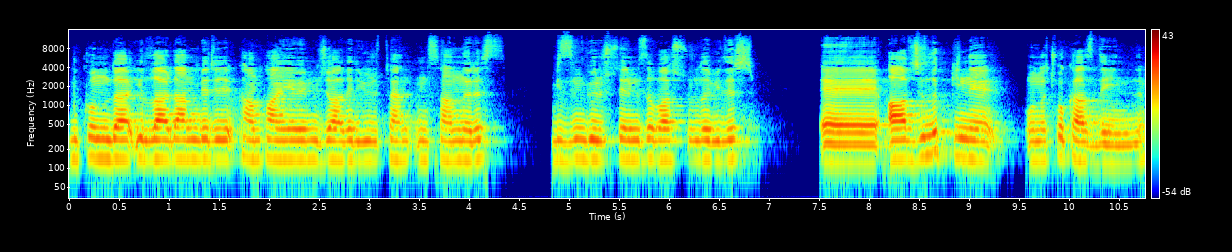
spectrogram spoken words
bu konuda yıllardan beri kampanya ve mücadele yürüten insanlarız. Bizim görüşlerimize başvurulabilir. E, avcılık yine ona çok az değindim.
